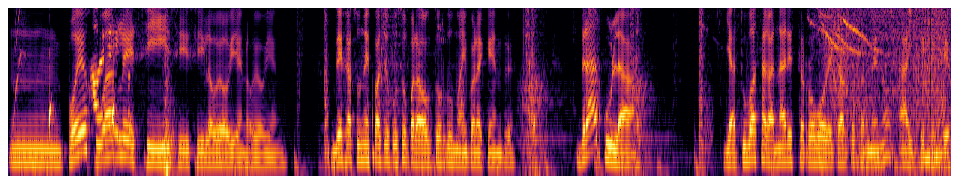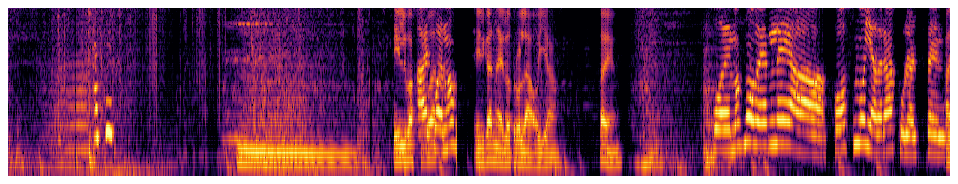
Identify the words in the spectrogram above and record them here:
Mm, ¿Puede jugarle? Sí, sí, sí, lo veo bien, lo veo bien. Dejas un espacio justo para Doctor ahí para que entre. ¡Drácula! Ya, tú vas a ganar este robo de cartas al menos. Ay, qué pendejo. Mm, él va a jugar. él gana del otro lado, ya. Está bien podemos moverle a Cosmo y a Drácula al centro.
